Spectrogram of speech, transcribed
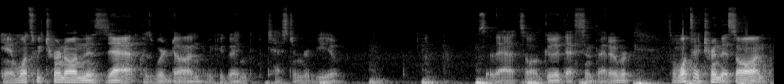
and once we turn on this zap, because we're done, we could go ahead and test and review. So that's all good. That sent that over. So once I turn this on,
